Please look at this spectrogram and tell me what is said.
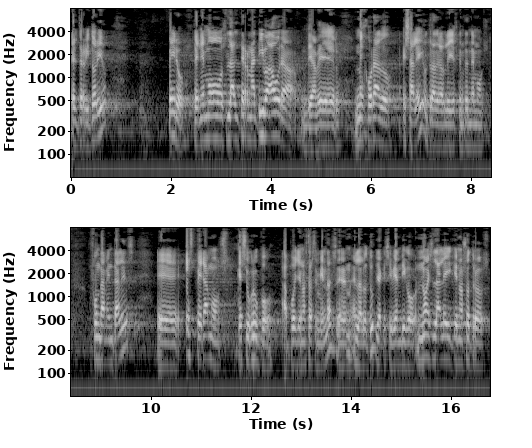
el territorio, pero tenemos la alternativa ahora de haber mejorado esa ley, otra de las leyes que entendemos fundamentales. Eh, esperamos que su grupo apoye nuestras enmiendas en, la LOTUP, ya que si bien digo, no es la ley que nosotros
